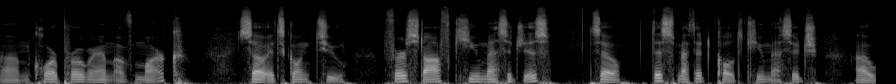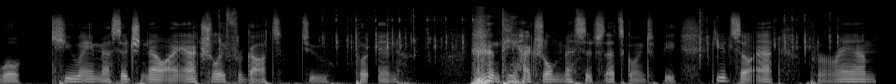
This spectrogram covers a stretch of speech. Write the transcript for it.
um, core program of Mark. So it's going to first off queue messages. So this method called queue message uh, will queue a message. Now I actually forgot to put in the actual message that's going to be queued. So at param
